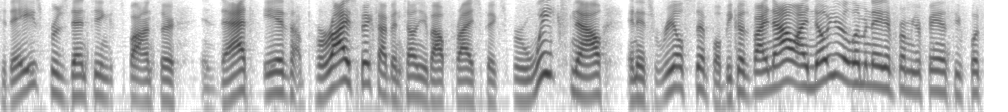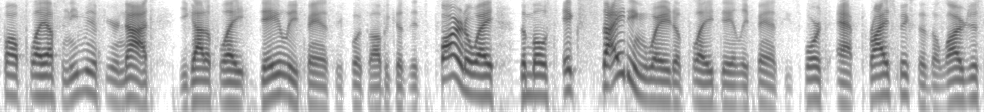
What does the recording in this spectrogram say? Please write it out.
today's presenting sponsor, and that is Prize Picks. I've been telling you about Prize Picks for weeks now, and it's real simple because by now I know you're eliminated from your fantasy football playoffs, and even if you're not, you got to play daily fantasy football because it's far and away the most exciting way to play daily fantasy sports at Prize Picks. They're the largest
